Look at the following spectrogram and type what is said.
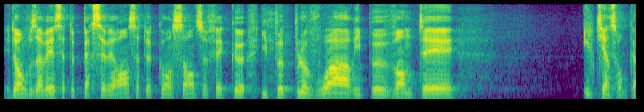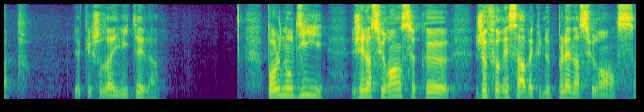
Et donc vous avez cette persévérance, cette constante, ce fait qu'il peut pleuvoir, il peut vanter, il tient son cap. Il y a quelque chose à imiter là. Paul nous dit, j'ai l'assurance que je ferai ça avec une pleine assurance.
